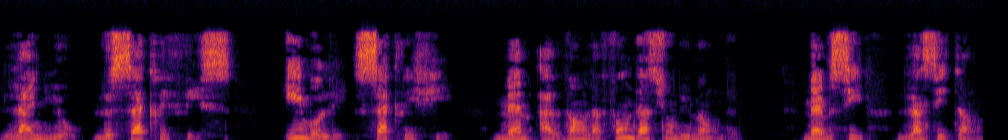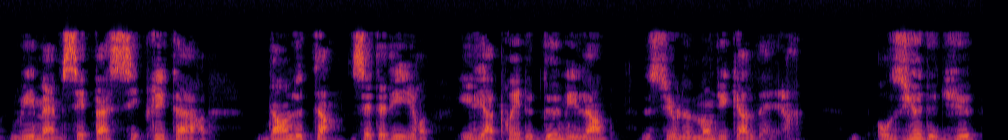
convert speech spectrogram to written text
l'agneau, le sacrifice, immolé, sacrifié, même avant la fondation du monde. Même si l'incident lui-même s'est passé plus tard dans le temps, c'est-à-dire il y a près de 2000 ans sur le mont du Calvaire. Aux yeux de Dieu,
